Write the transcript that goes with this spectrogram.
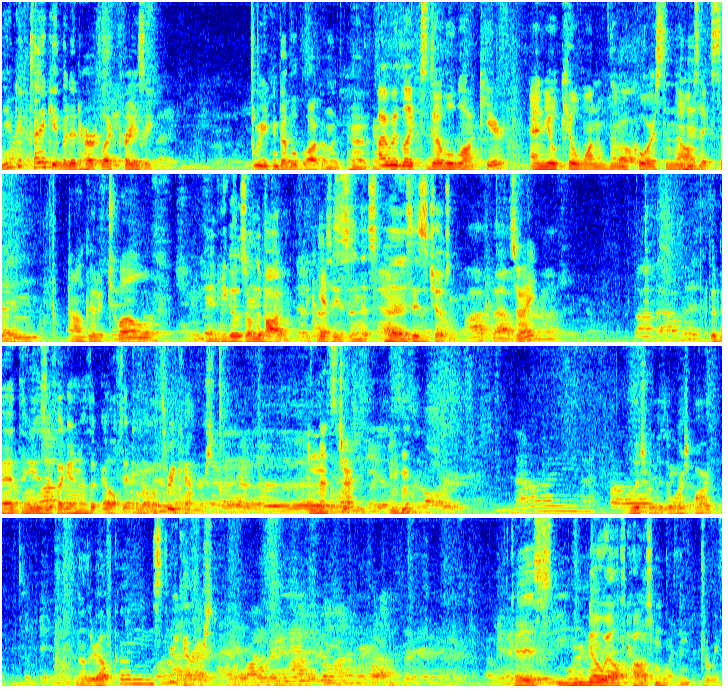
You could take it, but it'd hurt like crazy. Or you can double block on the. Uh, I would like to double block here, and you'll kill one of them, of course, and then I'll take seven, and I'll go to twelve. and he goes on the bottom because Yes. he's in this. Uh, he's chosen. That's right. The bad thing is if I get another elf, they come out with three counters. And that's turn. Mm-hmm. Literally the worst part. Another elf comes, three counters. Because no elf costs more than three.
